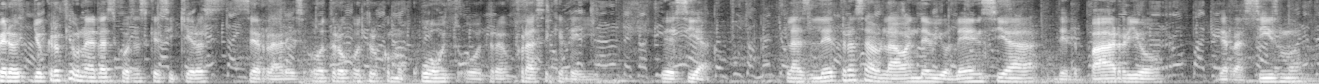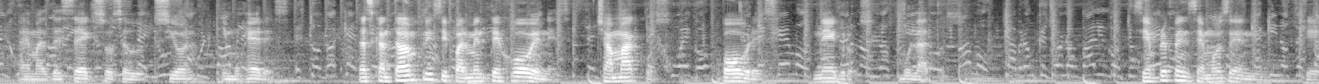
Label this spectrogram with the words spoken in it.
pero yo creo que una de las cosas que sí quiero cerrar es otro, otro como quote, otra frase que leí. Decía, las letras hablaban de violencia, del barrio, de racismo, además de sexo, seducción y mujeres. Las cantaban principalmente jóvenes, chamacos, pobres, negros, mulatos. Siempre pensemos en que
